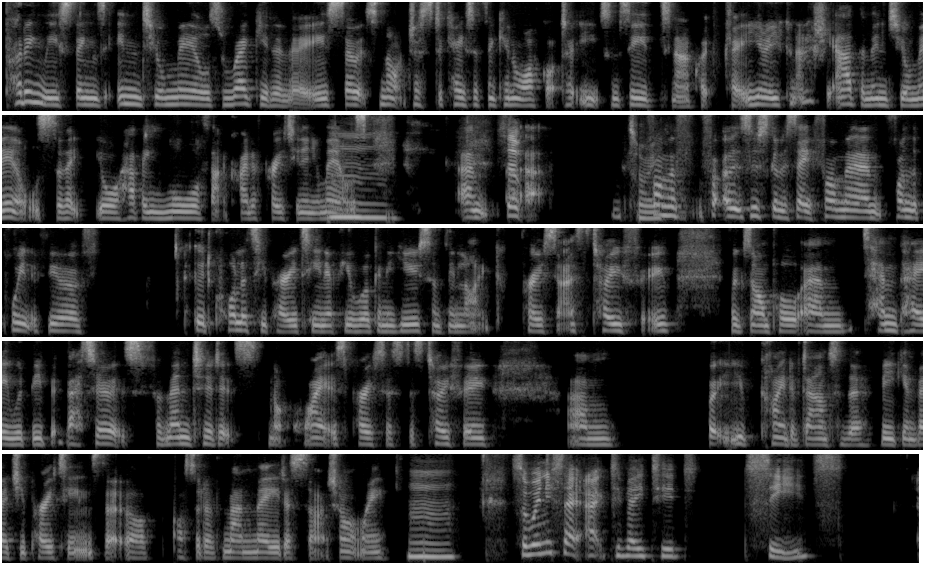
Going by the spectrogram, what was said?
putting these things into your meals regularly. So it's not just a case of thinking, oh, I've got to eat some seeds now quickly. You know, you can actually add them into your meals so that you're having more of that kind of protein in your meals. Mm. Um, so, uh, from a, I was just going to say, from um, from the point of view of good quality protein, if you were going to use something like processed tofu, for example, um, tempeh would be a bit better. It's fermented. It's not quite as processed as tofu. Um, but you're kind of down to the vegan veggie proteins that are, are sort of man-made as such, aren't we? Mm. So when you say activated seeds,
